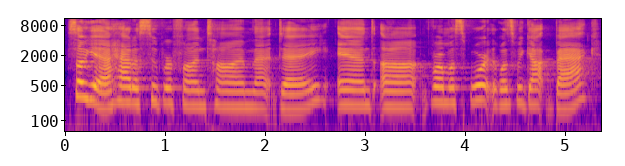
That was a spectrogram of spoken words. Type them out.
so yeah, I had a super fun time that day. And uh, from a sport, once we got back,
